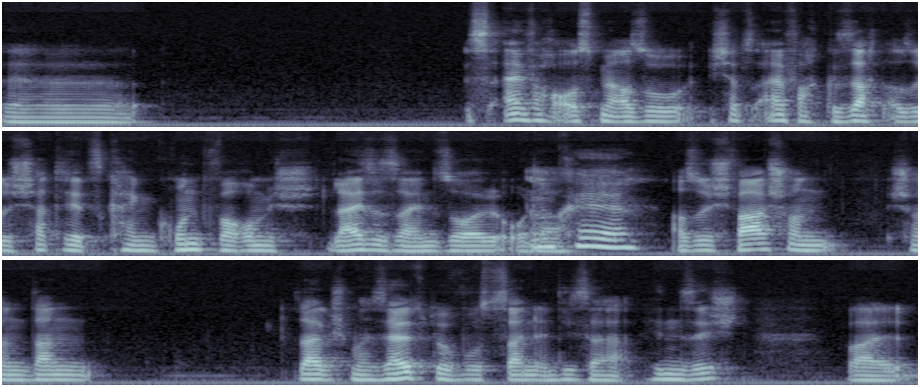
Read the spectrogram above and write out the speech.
Äh, ist einfach aus mir, also ich habe es einfach gesagt, also ich hatte jetzt keinen Grund, warum ich leise sein soll oder Okay. also ich war schon schon dann, sage ich mal, Selbstbewusstsein in dieser Hinsicht, weil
